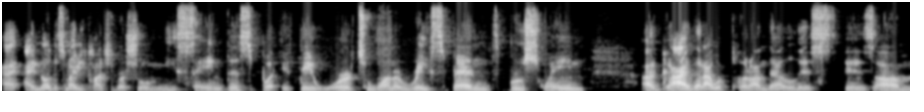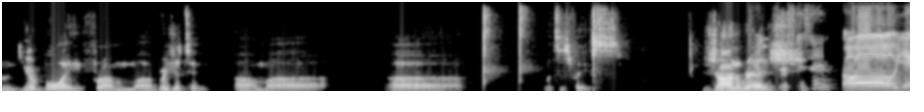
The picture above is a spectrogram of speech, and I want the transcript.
I, I know this might be controversial me saying this, but if they were to want to race bend Bruce Wayne, a guy that I would put on that list is um your boy from uh, Bridgerton, um uh, uh, what's his face? Jean Reg. Oh yeah,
